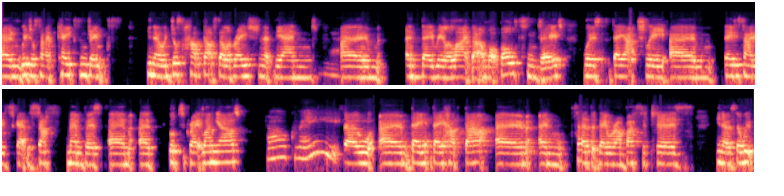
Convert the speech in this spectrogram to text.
And we just had cakes and drinks, you know, and just had that celebration at the end. Yeah. Um, and they really liked that. And what Bolton did was they actually um, they decided to get the staff members um, a good to great lanyard. Oh, great! So um, they they had that um, and said that they were ambassadors. You know, so we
